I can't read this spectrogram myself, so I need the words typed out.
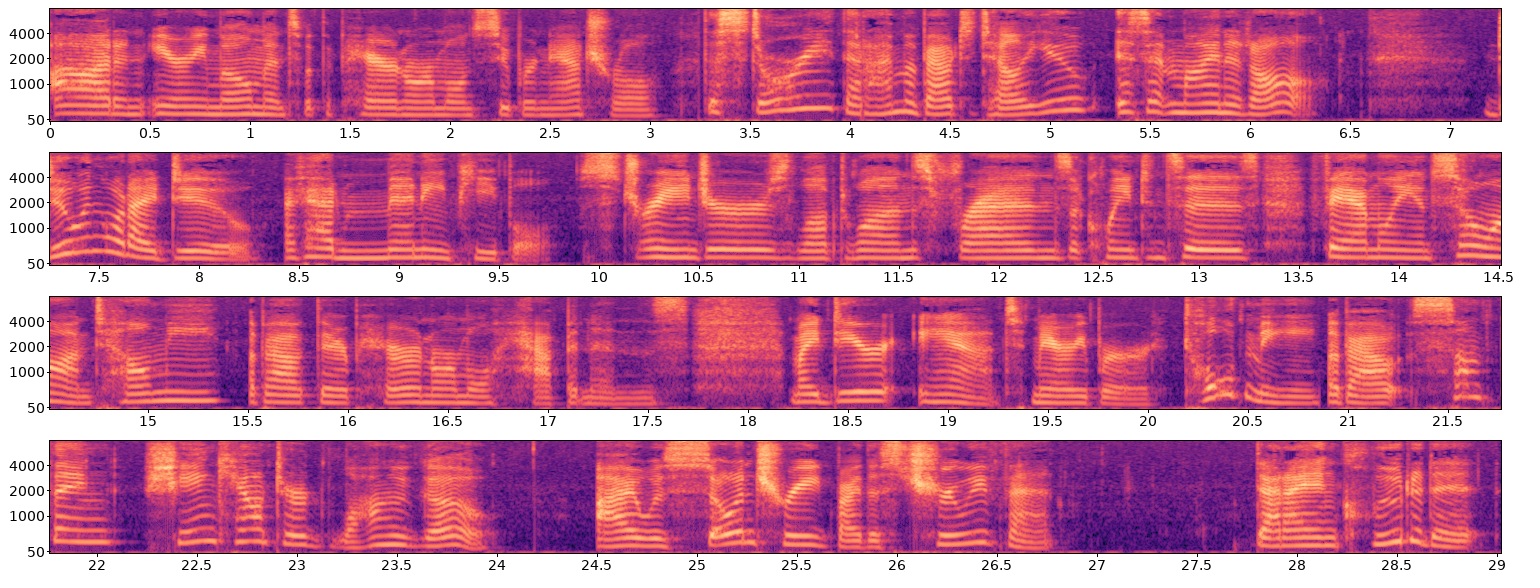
odd and eerie moments with the paranormal and supernatural, the story that I'm about to tell you isn't mine at all. Doing what I do, I've had many people, strangers, loved ones, friends, acquaintances, family, and so on, tell me about their paranormal happenings. My dear aunt, Mary Bird, told me about something she encountered long ago. I was so intrigued by this true event that I included it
